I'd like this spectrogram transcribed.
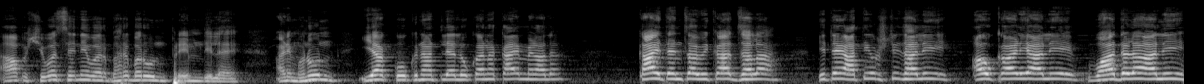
आप शिवसेनेवर भरभरून प्रेम दिलं आहे आणि म्हणून या कोकणातल्या लोकांना काय मिळालं? काय त्यांचा विकास झाला? इथे अतिवृष्टी झाली अवकाळी आली वादळं आली.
